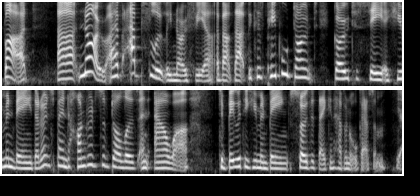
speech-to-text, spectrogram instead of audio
But uh, no, I have absolutely no fear about that because people don't go to see a human being. They don't spend hundreds of dollars an hour to be with a human being so that they can have an orgasm. Yeah.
